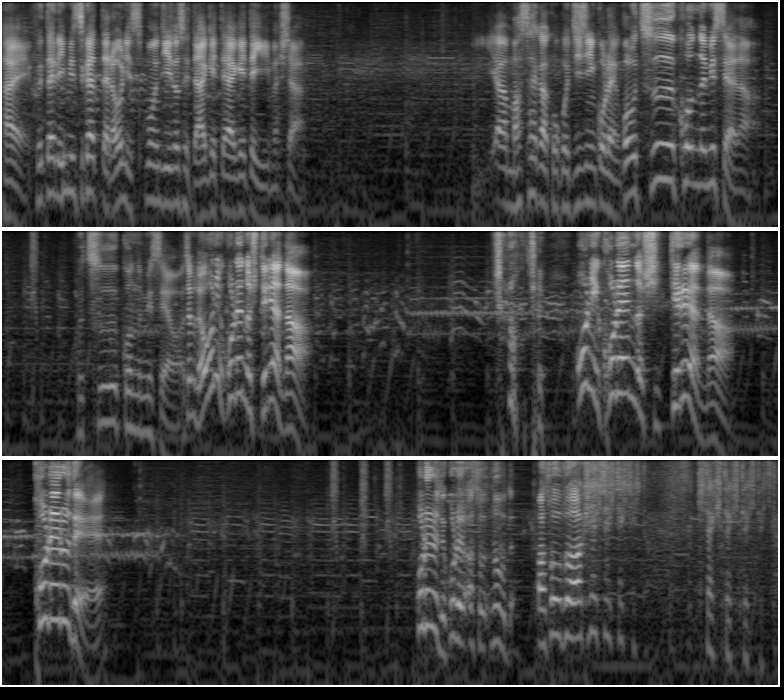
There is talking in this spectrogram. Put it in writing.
はい。2人見つかったら鬼スポンジ乗せて上げて上げて言いました。いやまさかここ自陣来れへん。これ痛恨のミスやな。これ痛恨のミスやわ。でも鬼来れんの知ってるやんな。ちょっと待って。鬼来れんの知ってるやんな。来れるで。これるで、これ、あ、そう、ノブ、あ、そうそう、あ、来た来た来た来た来た。来た来た来た来た来た。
